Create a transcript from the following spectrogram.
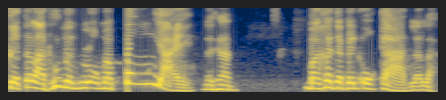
เกิดตลาดหุ้นมันลงมาปุ้งใหญ่นะครับ มันก็จะเป็นโอกาสแล้วล่ะ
